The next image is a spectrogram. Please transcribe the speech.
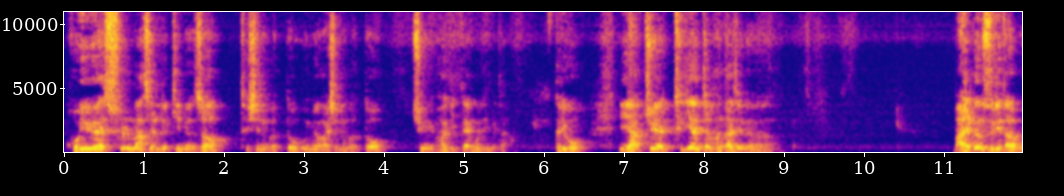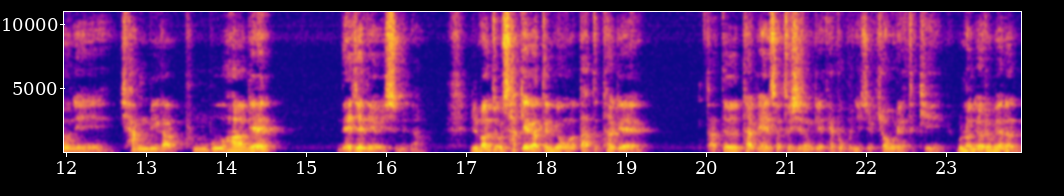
고유의 술 맛을 느끼면서 드시는 것도 음용하시는 것도 중요하기 때문입니다. 그리고 이 약주의 특이한 점 한 가지는 맑은 술이다 보니 향미가 풍부하게 내재되어 있습니다. 일반적으로 사케 같은 경우는 따뜻하게 따뜻하게 해서 드시는 게 대부분이죠. 겨울에 특히. 물론 여름에는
